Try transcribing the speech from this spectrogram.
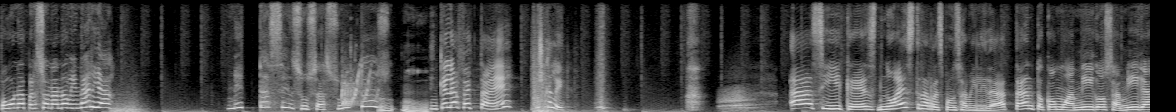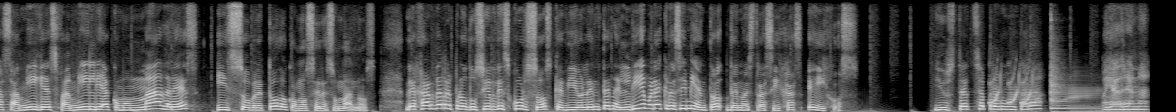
o una persona no binaria. Métase en sus asuntos. Oh. ¿En qué le afecta, eh? Búscale. Así que es nuestra responsabilidad, tanto como amigos, amigas, amigues, familia, como madres y sobre todo como seres humanos, dejar de reproducir discursos que violenten el libre crecimiento de nuestras hijas e hijos. Y usted se preguntará, oye Adriana,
